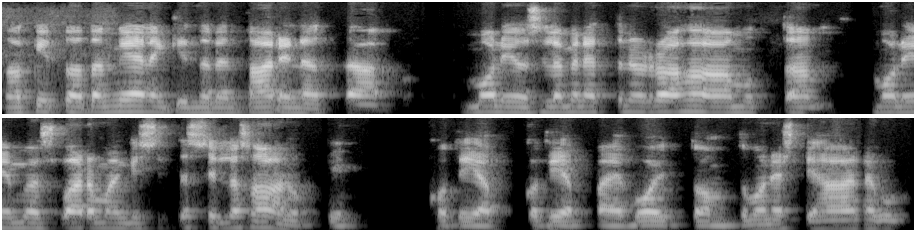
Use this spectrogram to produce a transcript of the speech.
toki tuota mielenkiintoinen tarina, että moni on sillä menettänyt rahaa, mutta moni on myös varmaankin sitten sillä saanutkin kotia, kotia päin voittoa, mutta monestihan aina kun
